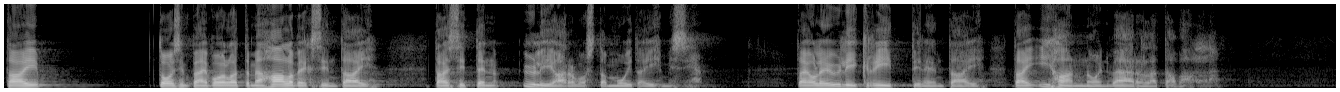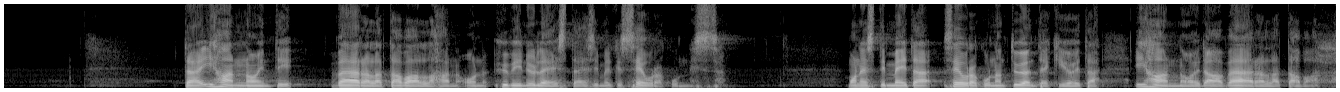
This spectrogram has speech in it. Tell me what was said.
Tai toisinpäin voi olla, että mä halveksin tai, tai sitten yliarvosta muita ihmisiä. Tai ole ylikriittinen tai, tai ihannoin väärällä tavalla. Tämä ihannointi väärällä tavallahan on hyvin yleistä esimerkiksi seurakunnissa. Monesti meitä seurakunnan työntekijöitä ihannoidaan väärällä tavalla.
